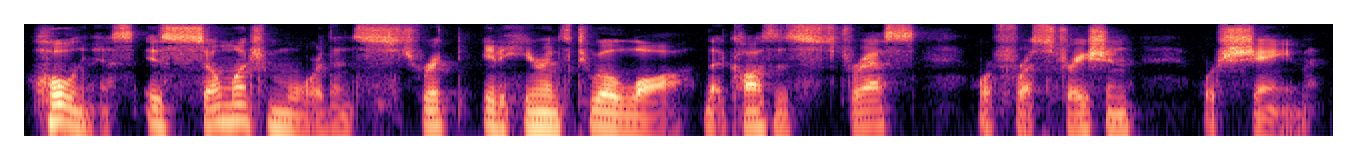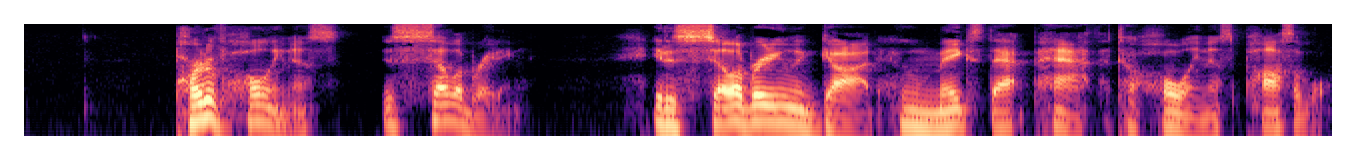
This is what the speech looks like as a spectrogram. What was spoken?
Holiness is so much more than strict adherence to a law that causes stress or frustration or shame. Part of holiness is celebrating. It is celebrating the God who makes that path to holiness possible.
